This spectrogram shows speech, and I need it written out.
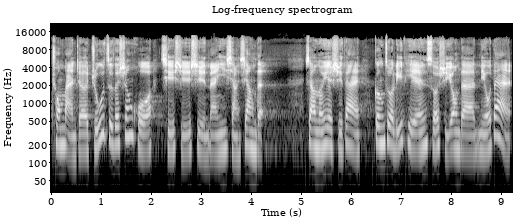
充满着竹子的生活其实是难以想象的。像农业时代耕作犁田所使用的牛蛋、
